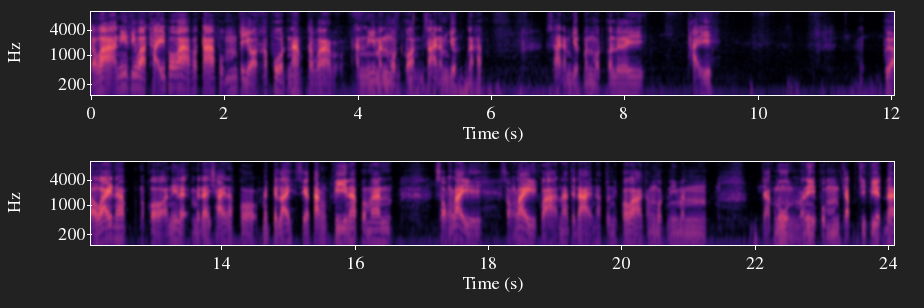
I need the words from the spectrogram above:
แต่ว่าอันนี้ที่ว่าไถเพราะว่าพอตาผมจะหยอดข้าวโพดนะครับ แต่ว่าอันนี้มันหมดก่อนสายน้ำหยดนะครับ สายน้ำหยดมันหมดก็เลยไถ เผื่อเอาไว้นะครับ แล้วก็อันนี้แหละไม่ได้ใช้นะครับ ก็ไม่เป็นไรเสียตังค์ฟรีนะครับ ประมาณสองไร่สองไร่กว่าน่าจะได้นะครับ ตัวนี้เพราะว่าทั้งหมดนี้มันจากนู่นมานี่ผมจับ GPS ได้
